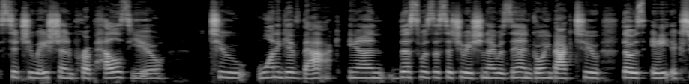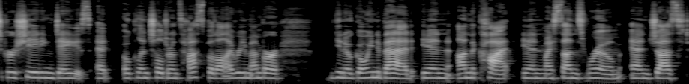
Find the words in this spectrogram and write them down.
situation propels you to want to give back. And this was the situation I was in, going back to those eight excruciating days at Oakland Children's Hospital. I remember you know going to bed in on the cot in my son's room and just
